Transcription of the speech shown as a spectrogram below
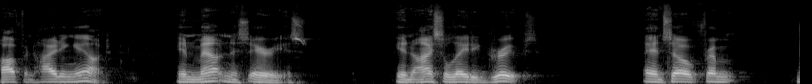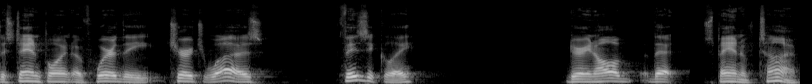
often hiding out in mountainous areas in isolated groups. And so, from the standpoint of where the church was physically during all of that span of time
